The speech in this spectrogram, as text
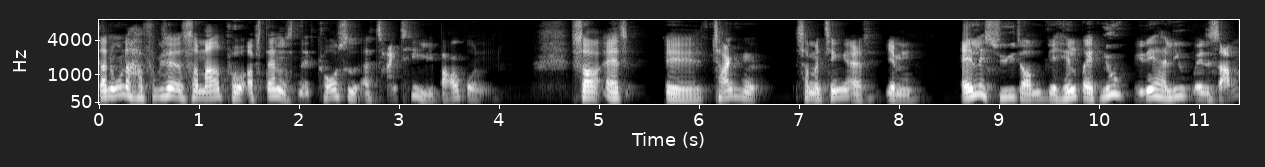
Der er nogen, der har fokuseret så meget på opstandelsen, at korset er trængt helt i baggrunden. Så at øh, tanken, så man tænker, at jamen, alle sygdomme bliver helbredt nu i det her liv med det samme.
